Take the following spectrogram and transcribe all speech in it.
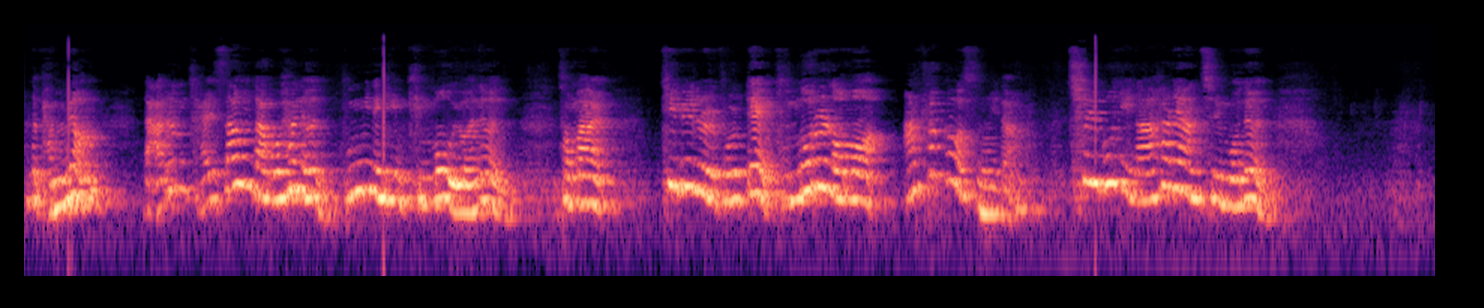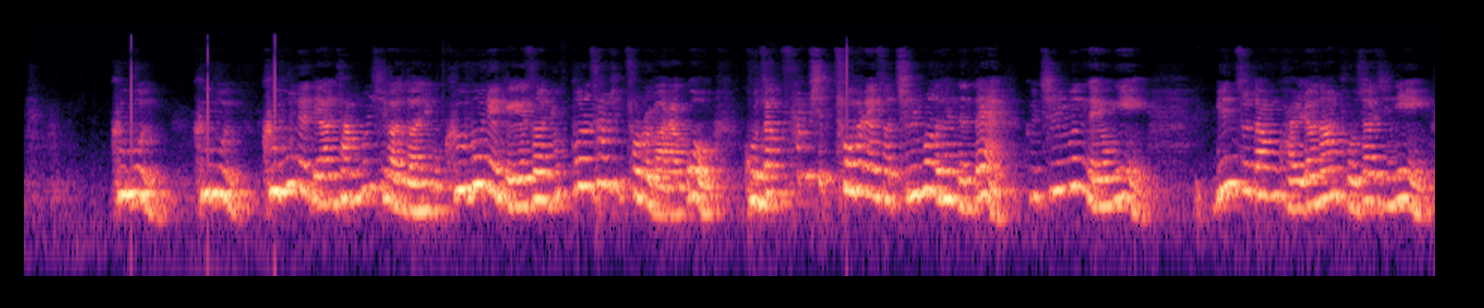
근데 반면 나름 잘 싸운다고 하는 국민의힘 김모 의원은 정말 TV를 볼 때 분노를 넘어 안타까웠습니다. 7분이나 할애한 질문은 그분, 그분, 그분에 대한 장문 시간도 아니고 그분에 대해서 6분 30초를 말하고 고작 30초 할애해서 질문을 했는데 그 질문 내용이 민주당 관련한 보좌진이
